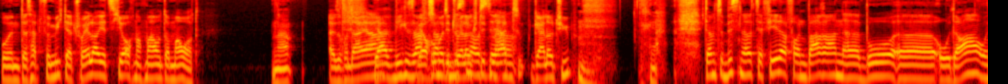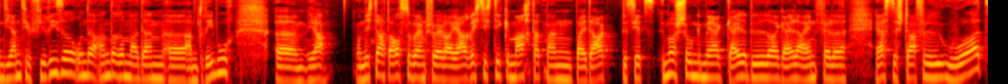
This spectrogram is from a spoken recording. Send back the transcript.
Und das hat für mich der Trailer jetzt hier auch nochmal untermauert. Na, Also von daher, Ja, wie gesagt, wer auch immer den Trailer geschnitten hat, geiler Typ. stammt so ein bisschen aus der Feder von Baran äh, Bo äh, Oda und Jan Theofirise unter anderem äh, dann äh, am Drehbuch. Ähm, ja, und ich dachte auch so beim Trailer, ja, richtig dick gemacht hat man bei Dark bis jetzt immer schon gemerkt, geile Bilder, geile Einfälle. Erste Staffel, what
